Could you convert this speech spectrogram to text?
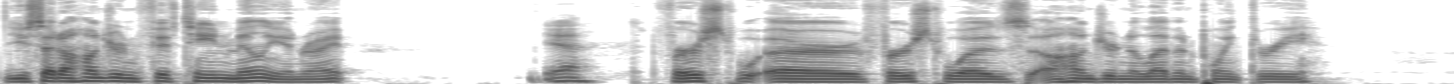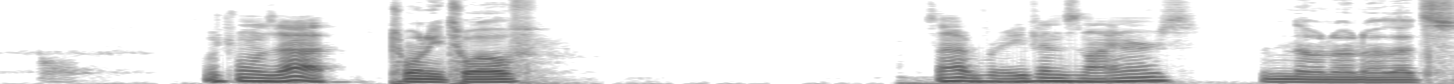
you said 115 million, right? Yeah. First, w- or first was 111.3. Which one was that? 2012. Is that Ravens Niners? No, no, no. That's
